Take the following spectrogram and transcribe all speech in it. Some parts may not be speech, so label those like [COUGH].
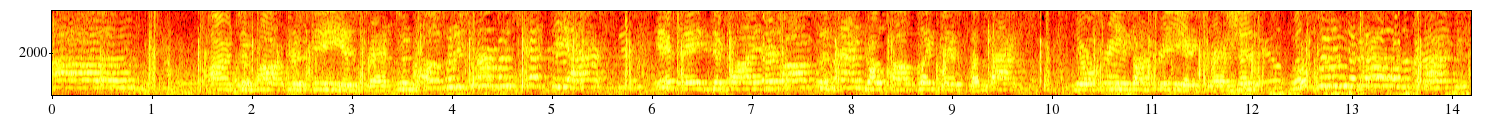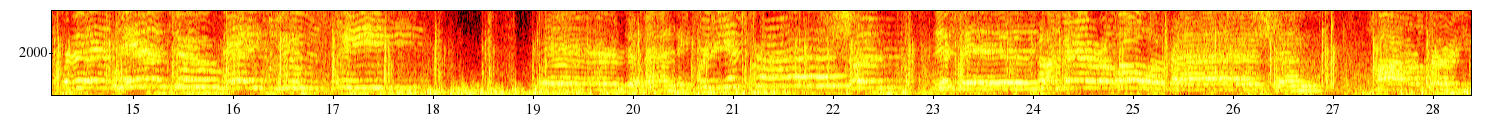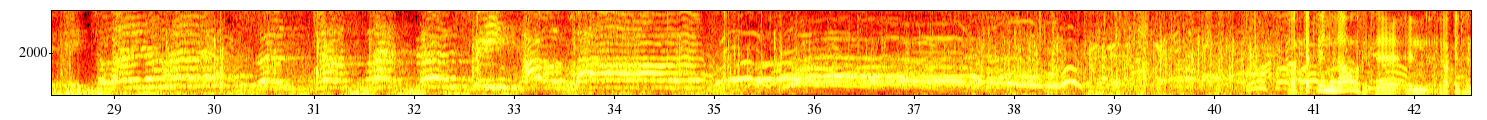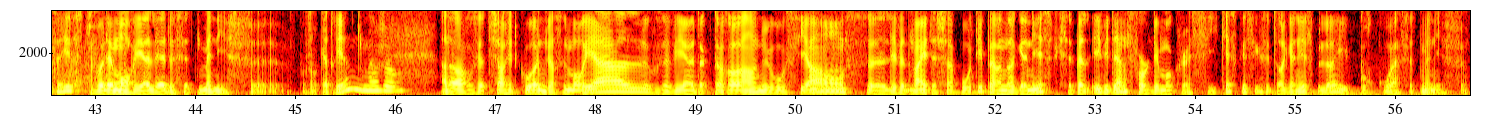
Catherine Laure était une du volet montréalais de cette manif. Euh, bonjour, Catherine. Bonjour. Alors, vous êtes chargé de cours à l'Université de Montréal, vous avez un doctorat en neurosciences. Euh, l'événement était chapeauté par un organisme qui s'appelle Evidence for Democracy. Qu'est-ce que c'est que cet organisme-là et pourquoi cette manif?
